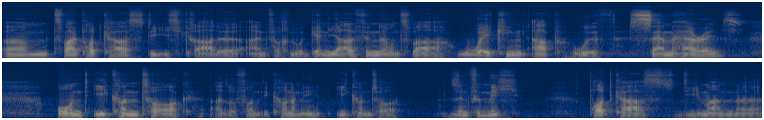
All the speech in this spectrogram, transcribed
Ähm, zwei Podcasts, die ich gerade einfach nur genial finde, und zwar Waking Up with Sam Harris und Econ Talk, also von Economy. Econ Talk sind für mich Podcasts, die man, äh,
